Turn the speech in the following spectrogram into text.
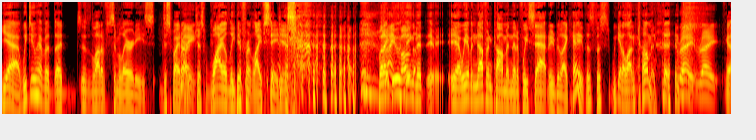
Yeah, we do have a, a, a lot of similarities, despite our just wildly different life stages. but I do both- think that, uh, yeah, we have enough in common that if we sat, we'd be like, "Hey, this, this, we get a lot in common." Right, right. Yeah.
